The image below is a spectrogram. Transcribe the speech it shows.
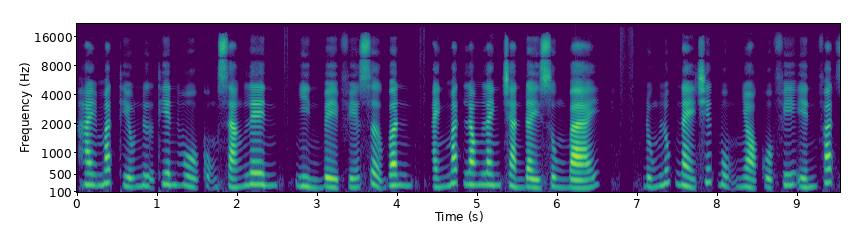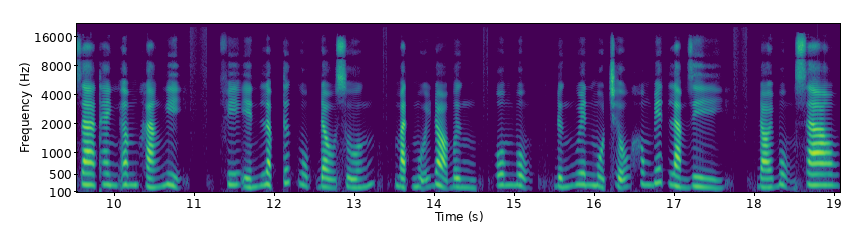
Hai mắt thiếu nữ thiên hồ cũng sáng lên, nhìn về phía sở vân, ánh mắt long lanh tràn đầy sùng bái. Đúng lúc này chiếc bụng nhỏ của Phi Yến phát ra thanh âm kháng nghị. Phi Yến lập tức gục đầu xuống, mặt mũi đỏ bừng, ôm bụng, đứng nguyên một chỗ không biết làm gì. Đói bụng sao?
